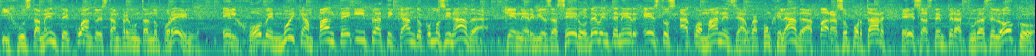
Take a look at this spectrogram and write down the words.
Y justamente cuando están preguntando por él, el joven muy campante y platicando como si nada. Qué nervios de acero deben tener estos acuamanes de agua congelada para soportar esas temperaturas de locos.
